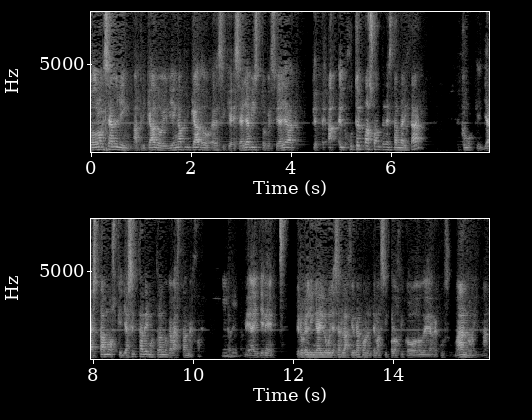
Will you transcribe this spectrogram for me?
todo lo que sea el link aplicado y bien aplicado, es decir, que se haya visto, que se haya, ah, justo el paso antes de estandarizar, es como que ya estamos, que ya se está demostrando que va a estar mejor. También ahí tiene, yo creo que el link ahí luego ya se relaciona con el tema psicológico de recursos humanos y demás.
